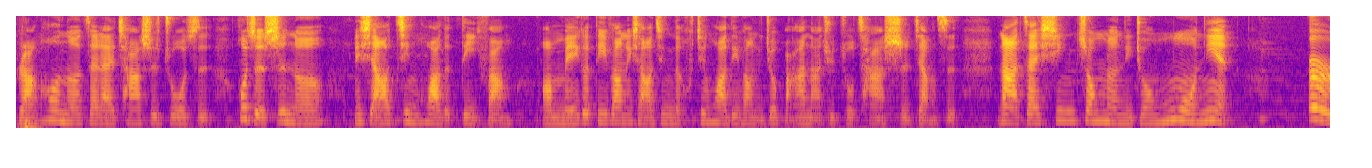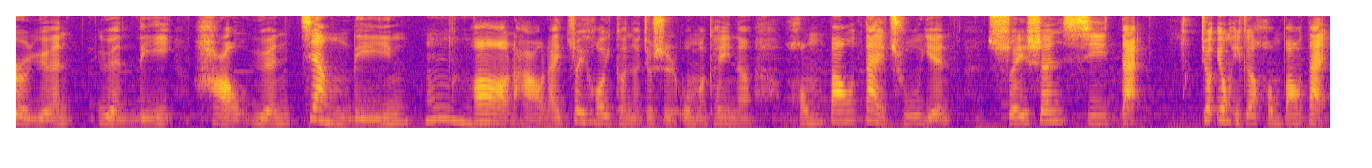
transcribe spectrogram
然后呢再来擦拭桌子，或者是呢。你想要净化的地方啊，每一个地方你想要净的净化的地方，你就把它拿去做擦拭，这样子。那在心中呢，你就默念二元远离，好缘降临。嗯，哦，好，来最后一个呢，就是我们可以呢，红包袋出盐，随身携带，就用一个红包袋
